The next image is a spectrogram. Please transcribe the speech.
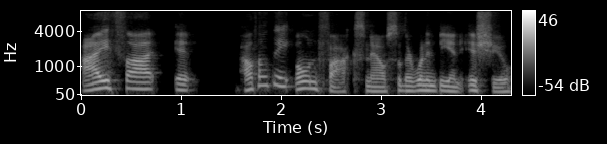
I thought it, although they own Fox now, so there wouldn't be an issue.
